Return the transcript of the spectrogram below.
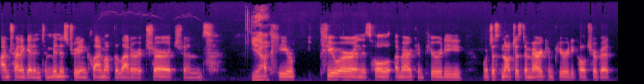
I'm trying to get into ministry and climb up the ladder at church and yeah. appear pure and this whole American purity, or just not just American purity culture, but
